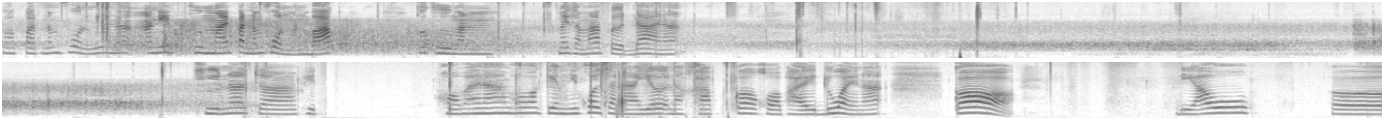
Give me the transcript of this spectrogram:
ก็ปัดน้ำฝนด้วยนะ อันนี้คือไม้ปัดน้ำฝนมันบั๊กก็คือมันไม่สามารถเปิดได้นะ คือน่าจะผิด ขออภัยนะ เพราะว่าเกมนี้โฆษณาเยอะนะครับ ก็ขออภัยด้วยนะ ก็ เดี๋ยว เออ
